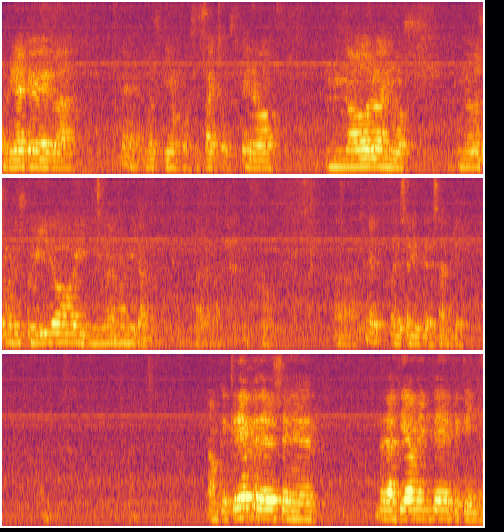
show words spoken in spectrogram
habría que ver los tiempos exactos, pero no lo hemos, no los hemos excluido y no hemos mirado, la verdad. Ah, eh, puede ser interesante aunque creo que debe ser relativamente pequeño.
